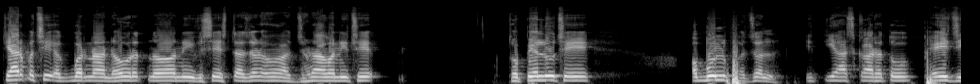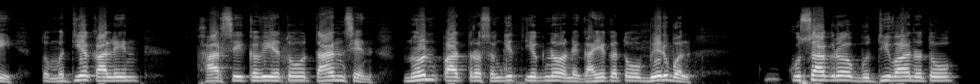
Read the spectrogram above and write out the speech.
ત્યાર પછી અકબરના નવરત્નની વિશેષતા જણાવવા જણાવવાની છે. તો પહેલું છે, અબુલ ફઝલ ઇતિહાસકાર હતો, ફૈજી. તો મધ્યકાલીન ફારસી કવિ હતો, તાનસેન. નોંધપાત્ર સંગીત યજ્ઞ અને ગાયક હતો, બિરબલ. કુશાગ્ર બુદ્ધિવાન હતો.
